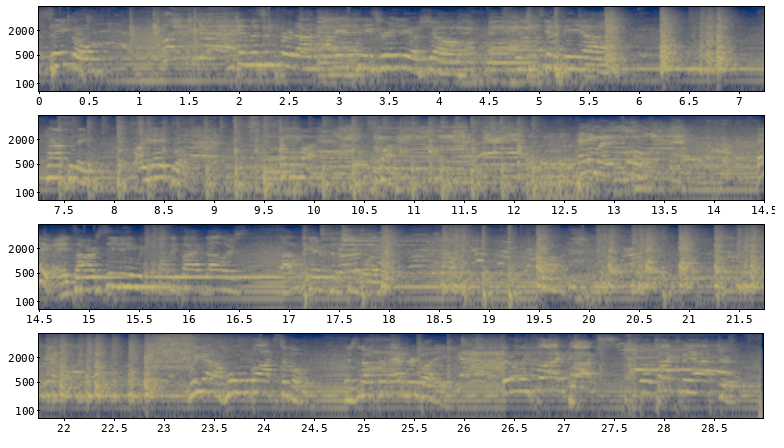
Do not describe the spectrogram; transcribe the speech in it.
Single. You can listen for it on, on Anthony's radio show, which is going to be uh, happening in April. Come on, come on. Anyway, cool. Anyway, it's on our CD, which is only five dollars. I don't think I ever did a cheap one. We got a whole box of them. There's enough for everybody. They're only five bucks. So talk to me after.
